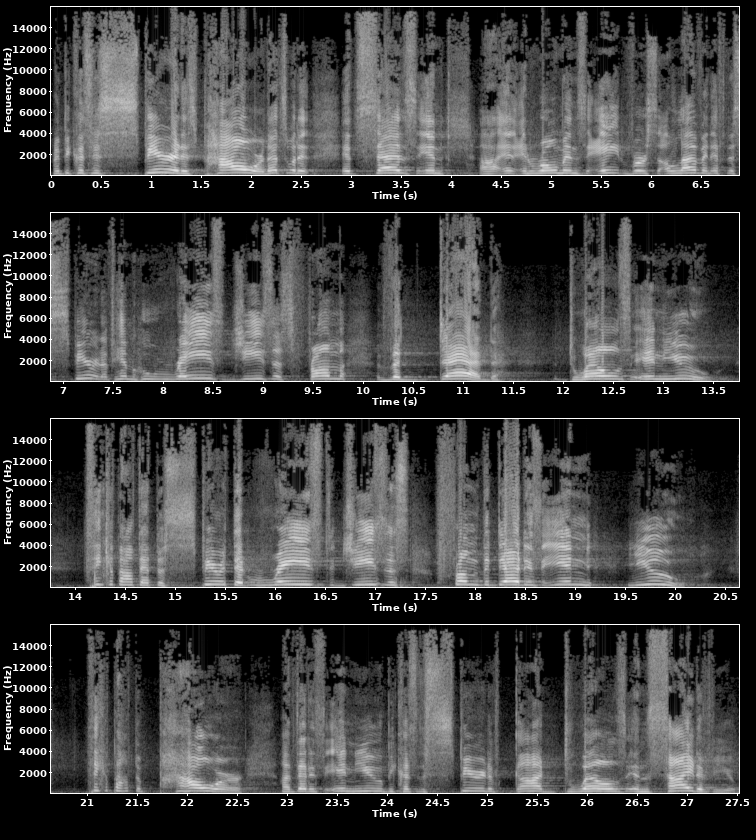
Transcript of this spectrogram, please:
Right? Because his spirit is power. That's what it, it says in, uh, in, in Romans 8, verse 11. If the spirit of him who raised Jesus from the dead dwells in you, think about that. The spirit that raised Jesus from the dead is in you. Think about the power uh, that is in you because the Spirit of God dwells inside of you.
